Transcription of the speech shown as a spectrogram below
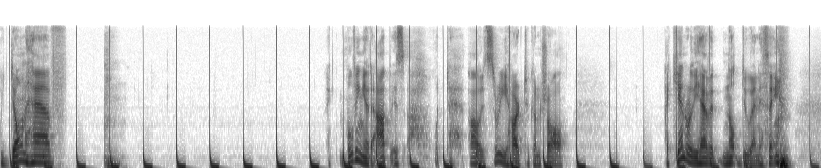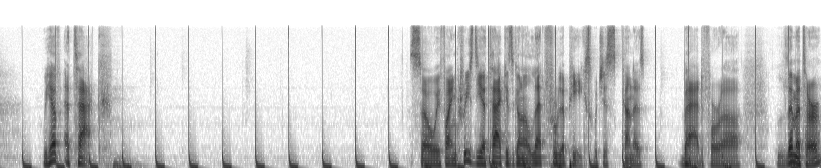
We don't have, like moving it up is, oh, what the, oh, it's really hard to control. I can't really have it not do anything. we have attack so if I increase the attack it's gonna let through the peaks which is kind of bad for a limiter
